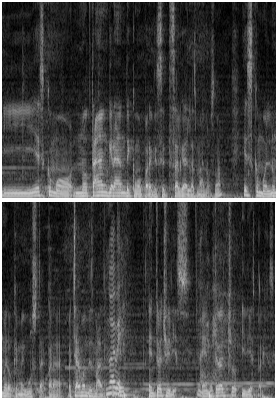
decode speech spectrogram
Y es como no tan grande como para que se te salga de las manos, ¿no? Es como el número que me gusta para echar buen desmadre. 9. Entre 8 y 10. Nueve. Entre 8 y 10 parejas.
